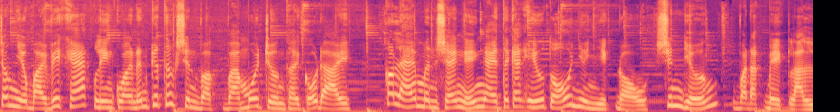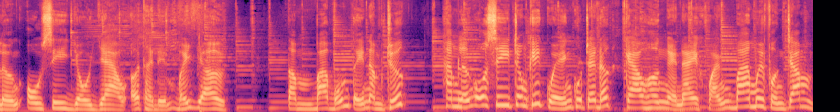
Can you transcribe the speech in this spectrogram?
Trong nhiều bài viết khác liên quan đến kích thước sinh vật và môi trường thời cổ đại, có lẽ mình sẽ nghĩ ngay tới các yếu tố như nhiệt độ, sinh dưỡng và đặc biệt là lượng oxy dồi dào ở thời điểm bấy giờ. Tầm 3-4 tỷ năm trước, hàm lượng oxy trong khí quyển của trái đất cao hơn ngày nay khoảng 30%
